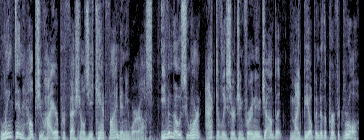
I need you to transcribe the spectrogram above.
LinkedIn helps you hire professionals you can't find anywhere else, even those who aren't actively searching for a new job but might be open to the perfect role.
